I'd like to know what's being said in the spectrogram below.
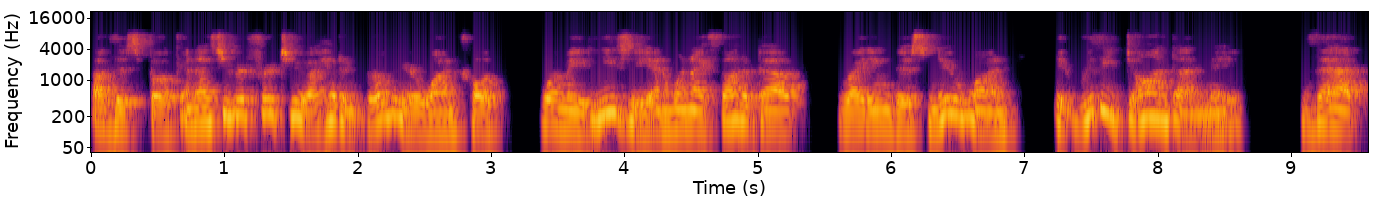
of this book. And as you referred to, I had an earlier one called War Made Easy. And when I thought about writing this new one, it really dawned on me that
